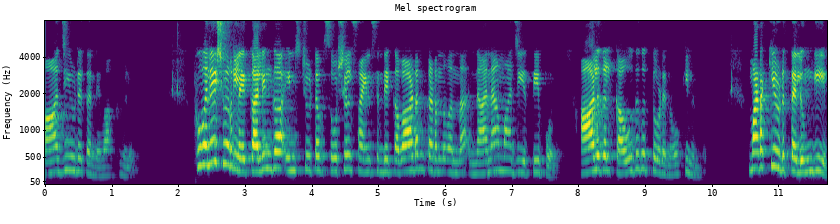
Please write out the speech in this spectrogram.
മാജിയുടെ തന്നെ വാക്കുകളിൽ. ഭുവനേശ്വറിലെ കലിംഗ ഇൻസ്റ്റിറ്റ്യൂട്ട് ഓഫ് സോഷ്യൽ സയൻസിന്റെ കവാടം കടന്നു വന്ന നാനാമാജി എത്തിയപ്പോൾ ആളുകൾ കൗതുകത്തോടെ നോക്കി നിന്നു. മടക്കിയെടുത്ത ലുങ്കിയും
